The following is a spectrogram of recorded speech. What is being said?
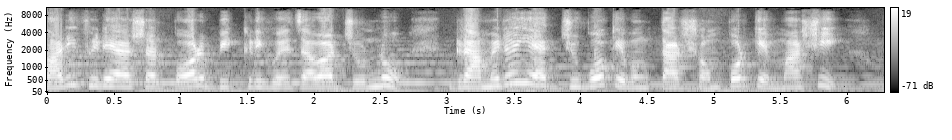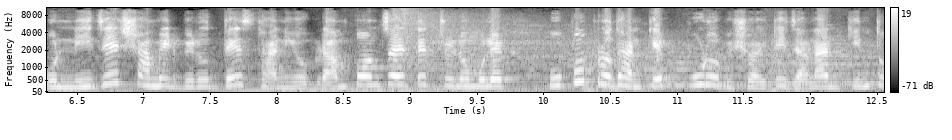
বাড়ি ফিরে আসার পর বিক্রি হয়ে যাওয়ার জন্য গ্রামেরই এক যুবক এবং তার সম্পর্কে মাসি ও নিজের স্বামীর বিরুদ্ধে স্থানীয় গ্রাম পঞ্চায়েতের তৃণমূলের উপপ্রধানকে পুরো বিষয়টি জানান, কিন্তু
